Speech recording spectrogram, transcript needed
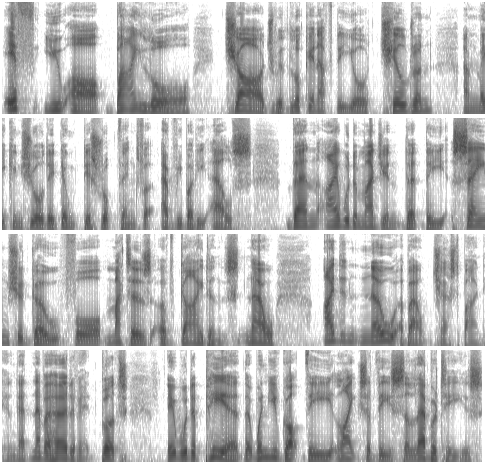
If you are, by law, charged with looking after your children and making sure they don't disrupt things for everybody else, then I would imagine that the same should go for matters of guidance. Now, I didn't know about chest binding, I'd never heard of it, but it would appear that when you've got the likes of these celebrities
